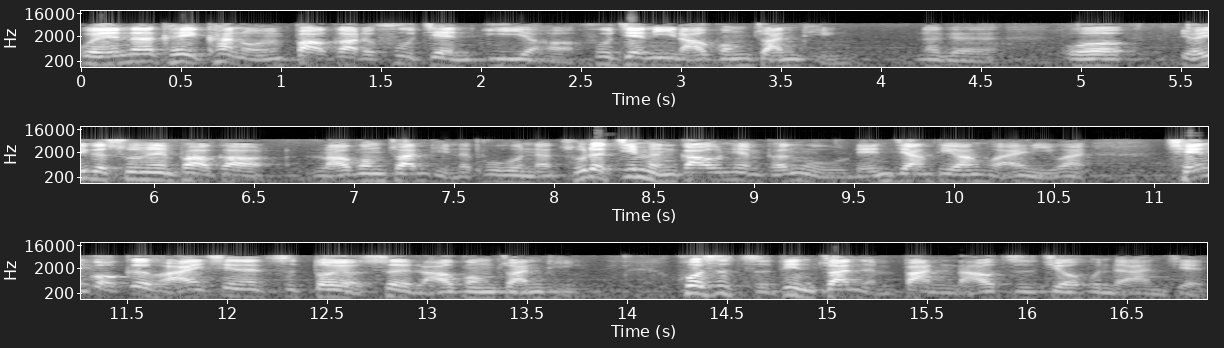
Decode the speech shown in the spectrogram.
委员呢可以看我们报告的附件一哈，附件一劳工专庭那个我有一个书面报告劳工专庭的部分呢，除了金门高院、澎湖、连江地方法院以外，全国各法院现在是都有设劳工专庭，或是指定专人办劳资纠纷的案件。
